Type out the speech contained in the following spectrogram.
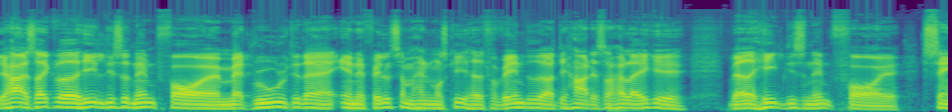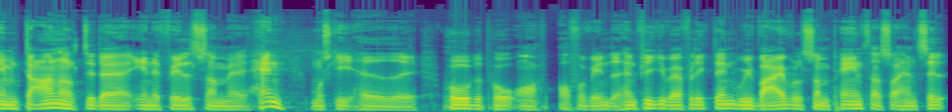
Det har altså ikke været helt lige så nemt for uh, Matt Rule, det der NFL, som han måske havde forventet, og det har det så heller ikke øh, været helt lige så nemt for uh, Sam Darnold, det der NFL, som uh, han måske havde uh, håbet på og, og forventet. Han fik i hvert fald ikke den revival, som Panthers og han selv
